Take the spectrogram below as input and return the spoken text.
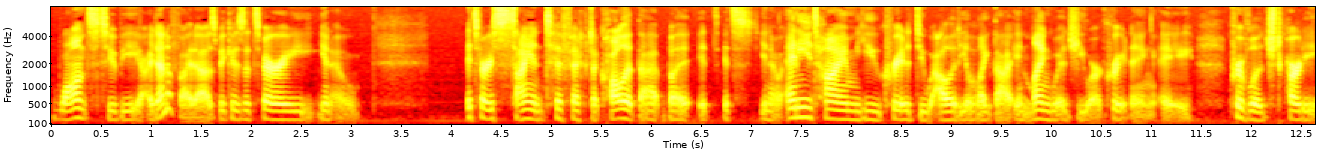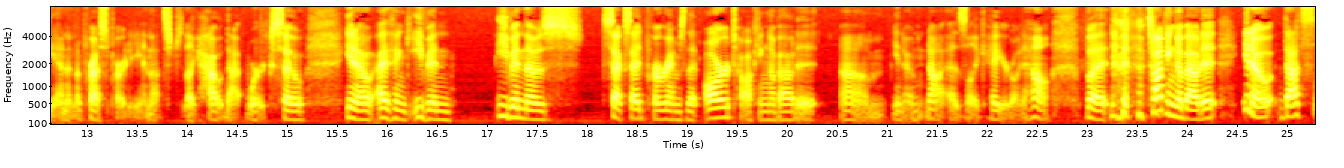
wants to be identified as because it's very, you know, it's very scientific to call it that, but it's it's you know anytime you create a duality like that in language, you are creating a privileged party and an oppressed party, and that's like how that works. So, you know, I think even even those sex ed programs that are talking about it um, you know, not as like, hey, you're going to hell, but talking about it, you know, that's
